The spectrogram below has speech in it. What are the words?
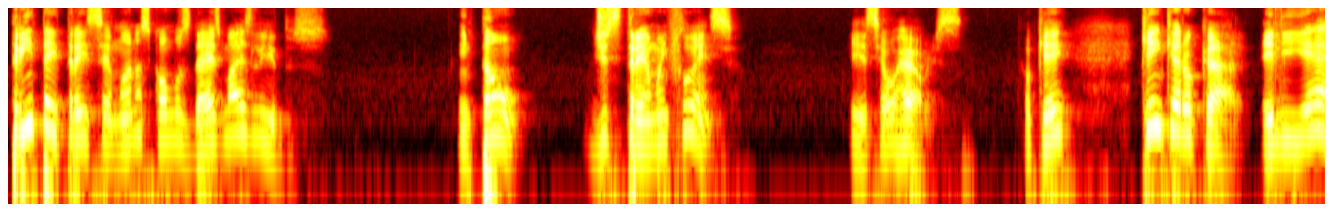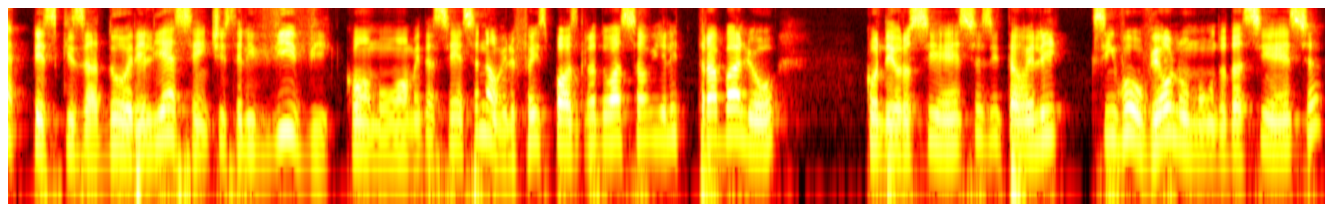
33 semanas como os 10 mais lidos. Então, de extrema influência. Esse é o Harris, ok? Quem que era o cara? Ele é pesquisador, ele é cientista, ele vive como um homem da ciência? Não, ele fez pós-graduação e ele trabalhou com neurociências, então ele se envolveu no mundo da ciência.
